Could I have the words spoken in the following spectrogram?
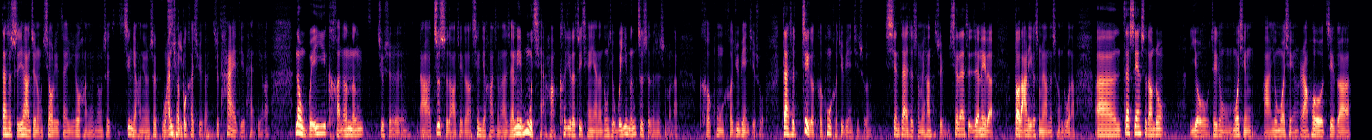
但是实际上，这种效率在宇宙航行中是星际航行中是完全不可取的，就太低太低了。那唯一可能能就是啊支持到这个星际航行的，人类目前哈科技的最前沿的东西，唯一能支持的是什么呢？可控核聚变技术。但是这个可控核聚变技术现在是什么样的水平？现在是人类的到达了一个什么样的程度呢？嗯、在实验室当中。有这种模型啊，有模型，然后这个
